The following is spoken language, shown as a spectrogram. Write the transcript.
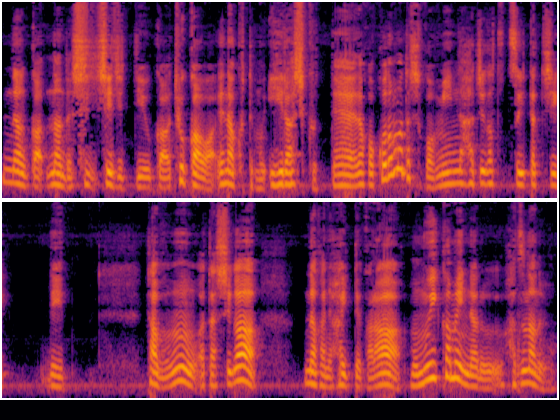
なんか、なんだ、指示っていうか、許可は得なくてもいいらしくって、だから子供たちがみんな8月1日で、多分、私が中に入ってから、もう6日目になるはずなのよ。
